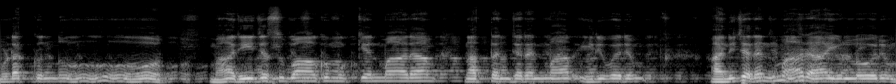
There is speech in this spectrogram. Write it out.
മുടക്കുന്നു. മാരീജസുബാഹു മുഖ്യന്മാരാം നത്തഞ്ചരന്മാർ ഇരുവരും അനുചരന്മാരായുള്ളോരും.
